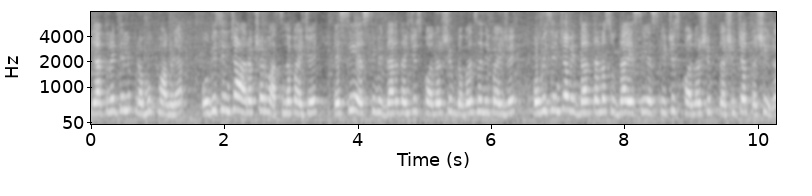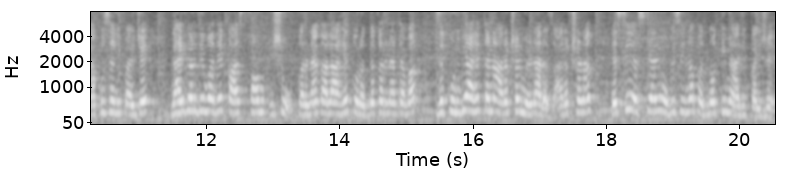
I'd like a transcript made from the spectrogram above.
यात्रेतील प्रमुख मागण्या ओबीसींच्या आरक्षण वाचलं पाहिजे एस सी एस टी विद्यार्थ्यांची स्कॉलरशिप डबल झाली पाहिजे ओबीसींच्या विद्यार्थ्यांना सुद्धा एस सी एस टीची स्कॉलरशिप तशीच्या तशी लागू झाली पाहिजे. घाईगर्दीमध्ये कास्ट फॉर्म इश्यू करण्यात आला आहे तो रद्द करण्यात यावा. जे कुणबी आहेत त्यांना आरक्षण मिळणारच. आरक्षणात एस सी एस टी आणि ओबीसींना पदोन्नती मिळाली पाहिजे.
